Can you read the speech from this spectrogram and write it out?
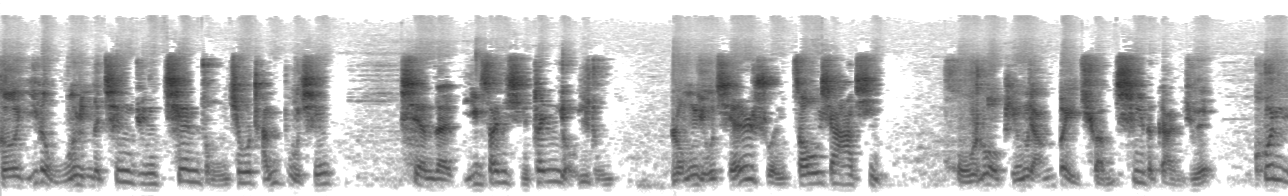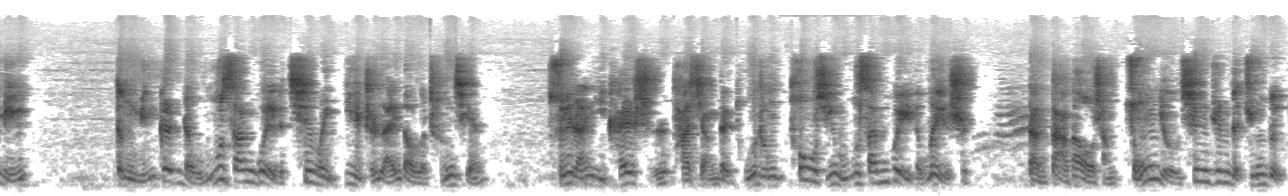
和一个无名的清军千总纠缠不清。现在狄三喜真有一种龙游浅水遭虾戏，虎落平阳被犬欺的感觉。昆明，邓明跟着吴三桂的亲卫一直来到了城前。虽然一开始他想在途中偷袭吴三桂的卫士，但大道上总有清军的军队，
